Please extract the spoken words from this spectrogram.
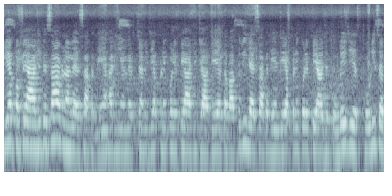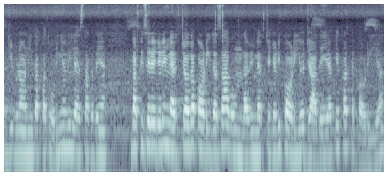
ਇਹ ਆਪਾਂ ਪਿਆਜ਼ ਦੇ ਹਿਸਾਬ ਨਾਲ ਲੈ ਸਕਦੇ ਹਾਂ। ਹਰੀਆਂ ਮਿਰਚਾਂ ਵੀ ਜੇ ਆਪਣੇ ਕੋਲੇ ਪਿਆਜ਼ ਜ਼ਿਆਦੇ ਆ ਤਾਂ ਵੱਧ ਵੀ ਲੈ ਸਕਦੇ ਹਾਂ। ਜੇ ਆਪਣੇ ਕੋਲੇ ਪਿਆਜ਼ ਥੋੜੇ ਜੇ ਥੋੜੀ ਸਬਜ਼ੀ ਬਣਾਉਣੀ ਤਾਂ ਆਪਾਂ ਥੋੜੀਆਂ ਵੀ ਲੈ ਸਕਦੇ ਹਾਂ। ਬਾਕੀ ਸਿਰੇ ਜਿਹੜੀ ਮਿਰਚ ਆ, ਉਹਦਾ ਕੌੜੀ ਦਾ ਹਿਸਾਬ ਹੁੰਦਾ ਵੀ ਮਿਰਚ ਜਿਹੜੀ ਕੌੜੀ ਉਹ ਜ਼ਿਆਦੇ ਆ ਕਿ ਘੱਟ ਕੌੜੀ ਆ।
